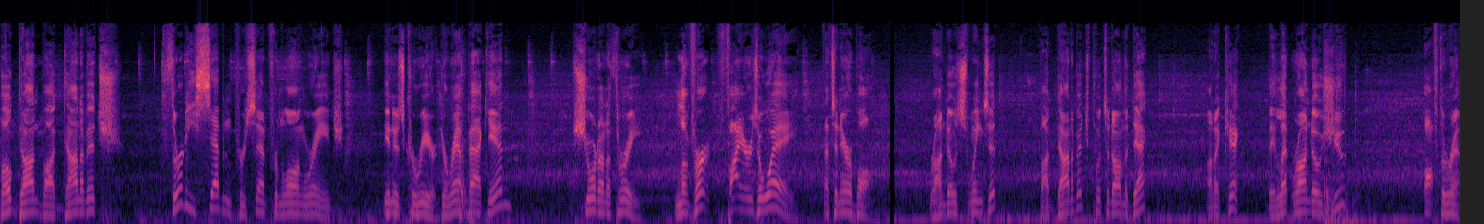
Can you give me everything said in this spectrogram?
Bogdan Bogdanovich, 37% from long range in his career. Durant back in, short on a three. LeVert fires away. That's an air ball. Rondo swings it. Bogdanovich puts it on the deck on a kick. They let Rondo shoot off the rim.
